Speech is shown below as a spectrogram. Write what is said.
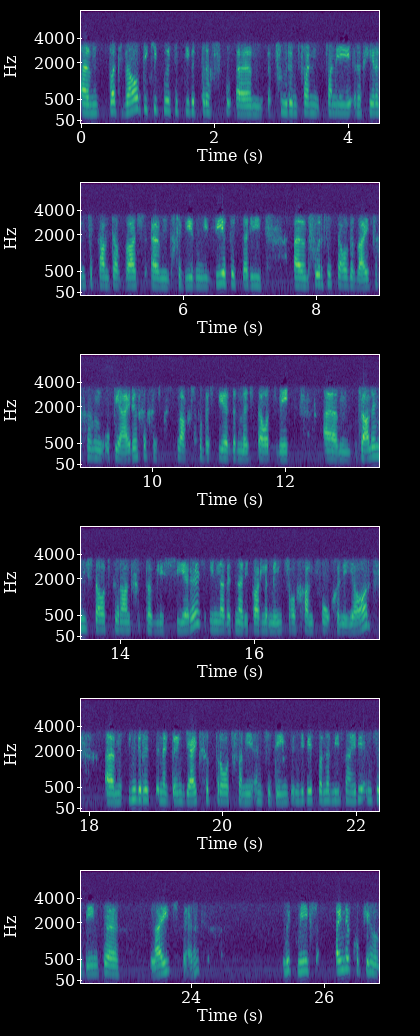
Um wat wel bietjie positiewe terug um voering van van die regering se kant af was um gedurende die week is dat die um voorgestelde wysiging op die huidige geslagsgebaseerde misdaadwet ehm um, wel in die staatskoerant gepubliseer is en dat dit na die parlement sal gaan volgende jaar. Ehm um, Ingrid en ek dink jy het gepraat van die insident en jy weet wanneer mense na hierdie insidente luister, moet mens eintlik op jou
